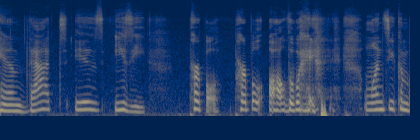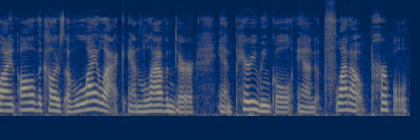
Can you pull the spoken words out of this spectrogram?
And that is easy purple purple all the way. Once you combine all the colors of lilac and lavender and periwinkle and flat out purple,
